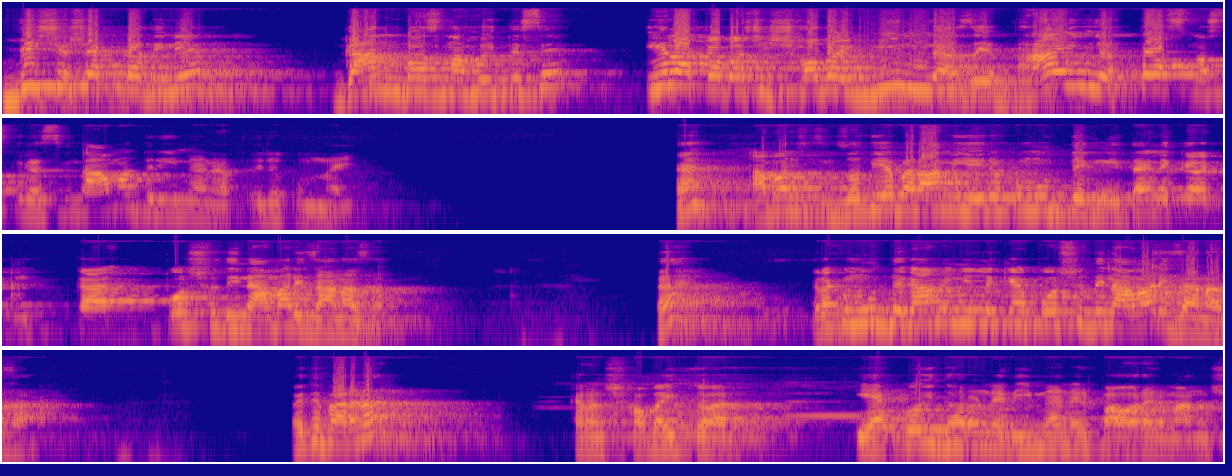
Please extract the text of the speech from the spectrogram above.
বিশেষ একটা দিনে গান বাজনা হইতেছে এলাকাবাসী সবাই মিল্লা যে ভাইঙ্গা তস করেছে, কিন্তু আমাদের ইমান এরকম নাই। হ্যাঁ? আবার যদি আবার আমি এরকম উদ্যোগ নিই তাহলে পরশু দিন আমারই জানা যা হ্যাঁ? এরকম উদ্যোগ আমি নিলে কে পরশু দিন আমারই জানা যা হইতে পারে না? কারণ সবাই তো আর একই ধরনের ইমানের পাওয়ারের মানুষ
